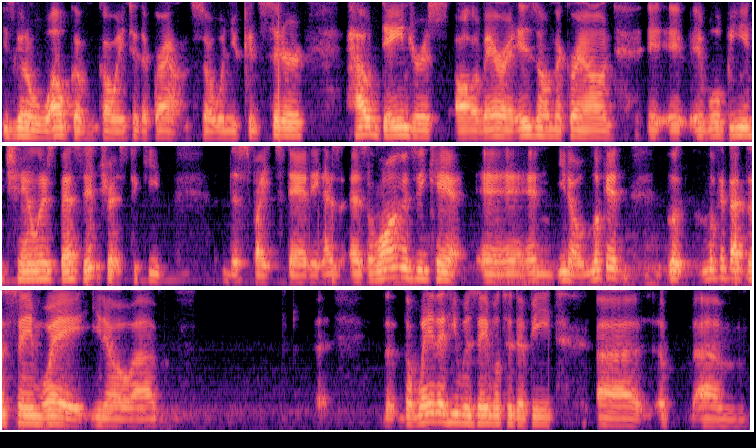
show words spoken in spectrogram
he's going to welcome going to the ground. So when you consider how dangerous Oliveira is on the ground, it, it, it will be in Chandler's best interest to keep this fight standing as as long as he can. And, and you know, look at look look at that the same way. You know. Um, the, the way that he was able to defeat uh, um,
